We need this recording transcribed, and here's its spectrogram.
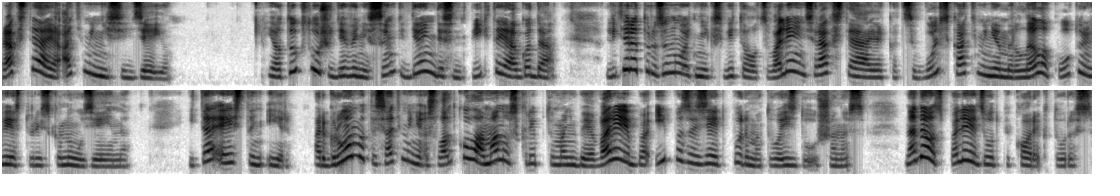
rakstēja atmiņas i dzēju. Jau 1995. gadā literatūra zinotnīks Vitolds Vaļēņs rakstēja, ka Cibuļska atmiņam ir lela kultūra viesturiska nūzīme. I tā eistiņ ir. Ar gromotas atmiņos Latgolā manuskriptu man bija varība īpazazēt pirma to izdūšanas, nedaudz palīdzot pie korektūras.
